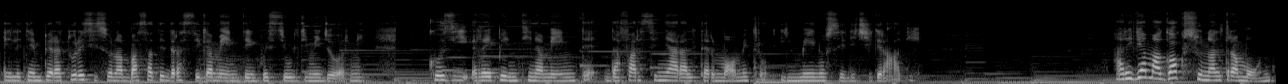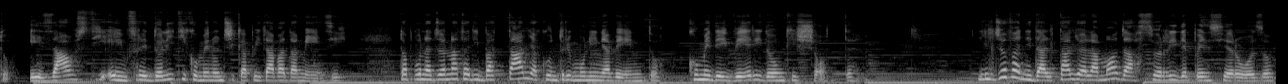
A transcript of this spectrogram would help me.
e le temperature si sono abbassate drasticamente in questi ultimi giorni, così repentinamente da far segnare al termometro i meno 16 gradi. Arriviamo a Goxun al tramonto, esausti e infreddoliti come non ci capitava da mesi, dopo una giornata di battaglia contro i mulini a vento, come dei veri Don Chisciotte. Il giovane dal taglio alla moda sorride pensieroso.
